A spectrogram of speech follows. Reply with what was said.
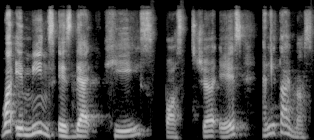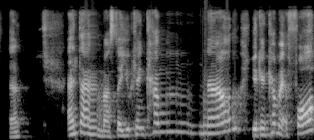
What it means is that his posture is anytime, master, Anytime, Master, you can come now, you can come at four,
